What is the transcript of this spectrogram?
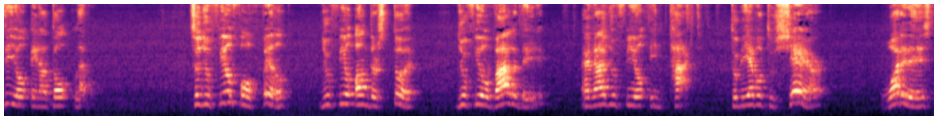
deal in adult level. So you feel fulfilled, you feel understood, you feel validated, and now you feel intact to be able to share what it is,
